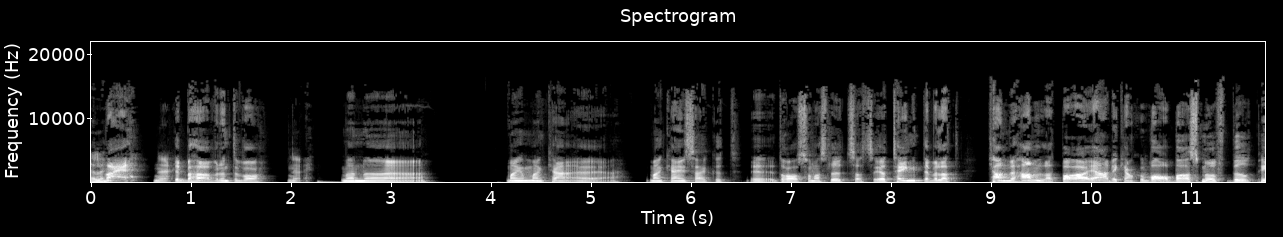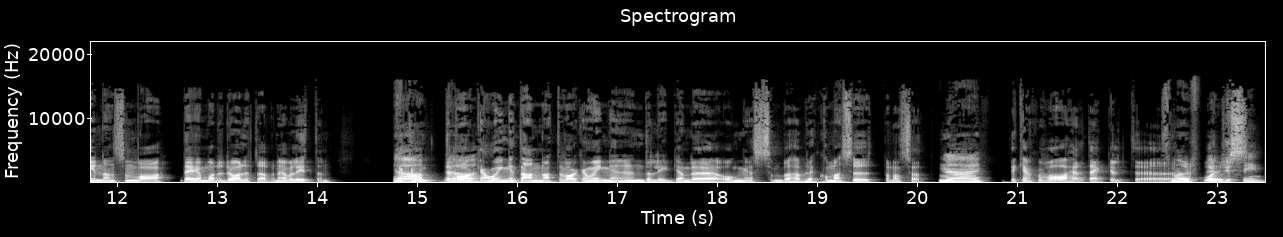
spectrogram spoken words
Eller? Nej, Nej. det behöver det inte vara. Nej. Men eh, man, man, kan, eh, man kan ju säkert dra sådana slutsatser. Jag tänkte väl att kan det handla att bara, ja det kanske var bara smurfburpinnen som var det jag mådde dåligt över när jag var liten. Det, Ja, kan, det ja. var kanske inget annat. Det var kanske ingen underliggande ångest som behövde komma sig ut på något sätt. Nej. Det kanske var helt enkelt... Uh, Smurfburspin-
